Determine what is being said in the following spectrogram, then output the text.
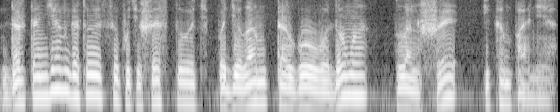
Д'Артаньян готовится путешествовать по делам торгового дома «Планше и компания».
